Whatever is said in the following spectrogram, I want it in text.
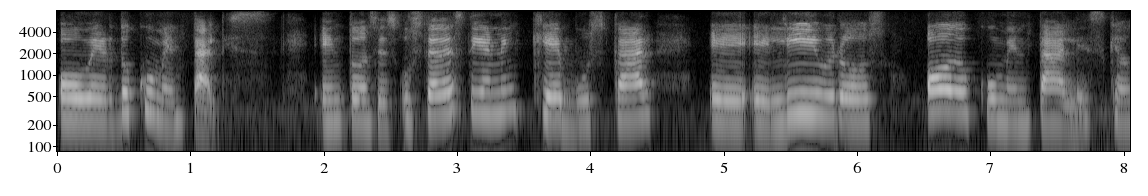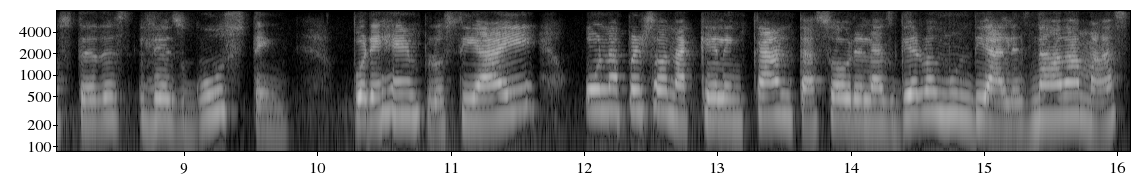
o ver documentales. Entonces, ustedes tienen que buscar eh, eh, libros o documentales que a ustedes les gusten. Por ejemplo, si hay una persona que le encanta sobre las guerras mundiales nada más,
